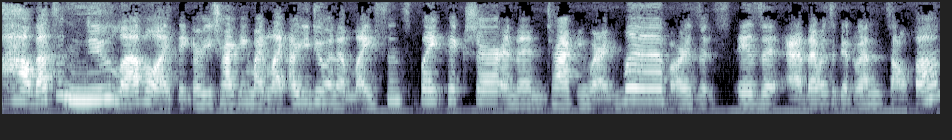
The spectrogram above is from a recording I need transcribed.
Wow, that's a new level. I think. Are you tracking my like? Are you doing a license plate picture and then tracking where I live, or is it is it uh, that was a good one? Cell phone.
